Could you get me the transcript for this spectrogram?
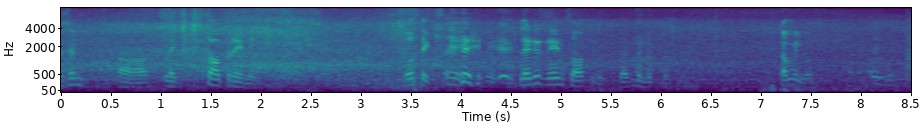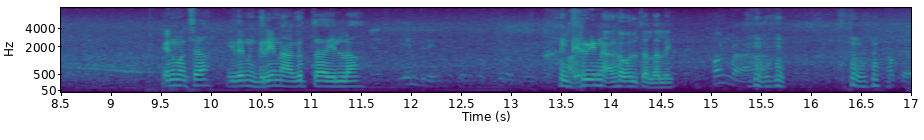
doesn't uh, like stop raining. Both X Let it rain softly. That's the good thing. Come in. ಏನು ಮನುಷ್ಯ? ಇದೇನು ಗ್ರೀನ್ ಆಗುತ್ತಾ ಇಲ್ಲ? ಏನು ಗ್ರೀನ್ ಗ್ರೀನ್ ಆಗವಲ್ತಲ್ಲ ಅಲ್ಲಿ ಕೌಂಟ್ ಓಕೆ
